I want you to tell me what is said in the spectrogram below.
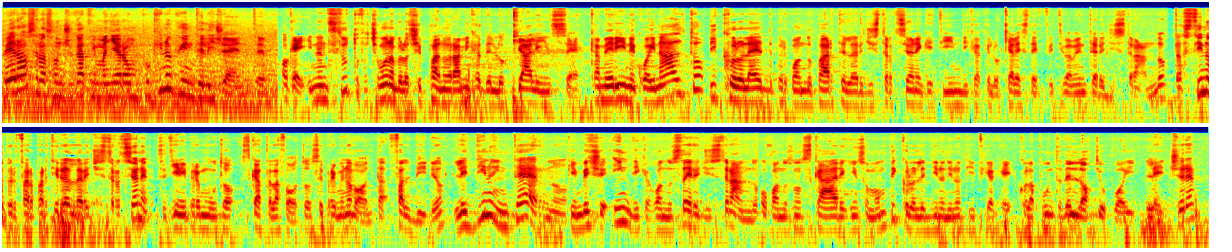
però se la sono giocata in maniera un pochino più intelligente. Ok, innanzitutto facciamo una veloce panoramica dell'occhiale in sé. Camerine qua in alto, piccolo LED per quando parte la registrazione che ti indica che l'occhiale sta effettivamente registrando. Tastino per far partire la registrazione, se tieni premuto scatta la foto, se premi una volta fa il video. LEDino interno che invece indica quando stai registrando o quando sono scarichi, insomma un piccolo LEDino di notifica che con la punta dell'occhio puoi leggere.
